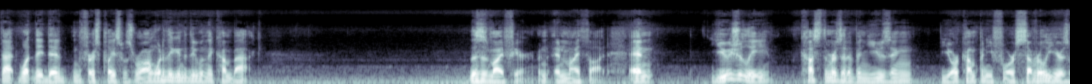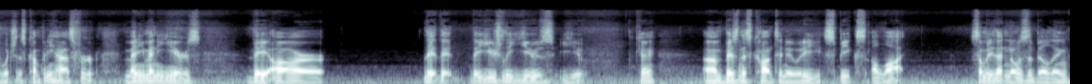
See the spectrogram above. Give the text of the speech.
that what they did in the first place was wrong, what are they going to do when they come back? This is my fear and, and my thought. And usually, customers that have been using your company for several years, which this company has for many, many years, they are they they, they usually use you. Okay, um, business continuity speaks a lot. Somebody that knows the building,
